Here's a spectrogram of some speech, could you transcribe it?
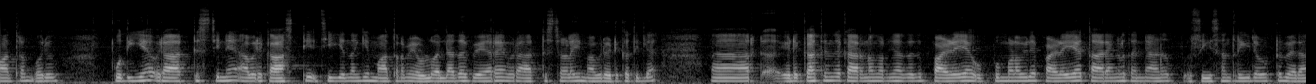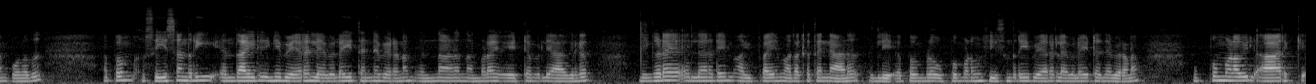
മാത്രം ഒരു പുതിയ ഒരു ആർട്ടിസ്റ്റിനെ അവർ കാസ്റ്റ് ചെയ്യുന്നെങ്കിൽ മാത്രമേ ഉള്ളൂ. അല്ലാതെ വേറെ ഒരു ആർട്ടിസ്റ്റുകളെയും അവർ എടുക്കത്തില്ല. എടുക്കാത്തതിന്റെ കാരണം എന്ന് പറഞ്ഞാൽ അതായത് പഴയ ഉപ്പുമുളകിലെ പഴയ താരങ്ങൾ തന്നെയാണ് സീസൺ ത്രീയിലോട്ട് വരാൻ പോകുന്നത്. അപ്പം സീസൺ ത്രീ എന്തായാലും ഇനി വേറെ ലെവലായി തന്നെ വരണം എന്നാണ് നമ്മുടെ ഏറ്റവും വലിയ ആഗ്രഹം. നിങ്ങളുടെ എല്ലാവരുടെയും അഭിപ്രായം അതൊക്കെ തന്നെയാണ്. ഇല്ലേ? അപ്പം നമ്മുടെ ഉപ്പും മുളകും സീസൺ ത്രീ വേറെ ലെവലായിട്ട് തന്നെ വരണം. ഉപ്പും മുളകിൽ ആർക്ക്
